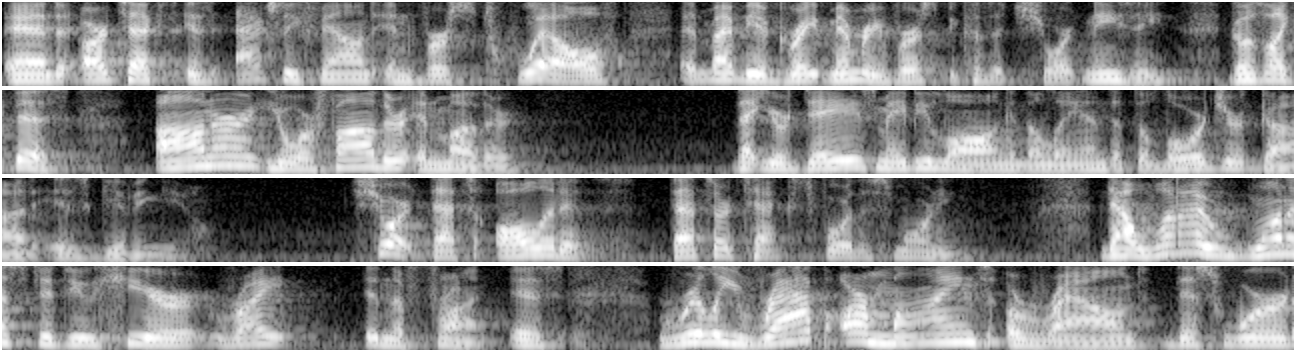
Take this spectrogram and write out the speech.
And our text is actually found in verse 12. It might be a great memory verse because it's short and easy. It goes like this Honor your father and mother that your days may be long in the land that the Lord your God is giving you. Short, that's all it is. That's our text for this morning. Now, what I want us to do here, right in the front, is really wrap our minds around this word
